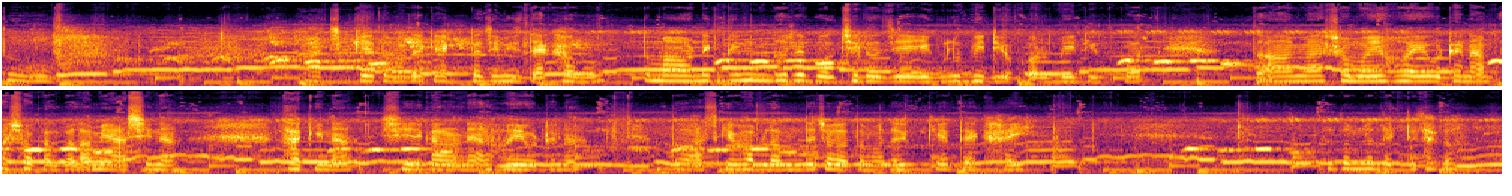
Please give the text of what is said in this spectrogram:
তো আজকে তোমাদেরকে একটা জিনিস দেখাবো। তো মা অনেক দিন ধরে বলছিল যে এগুলো ভিডিও কর ভিডিও কর। তো আমার সময় হয়ে ওঠে না। বা সকালবেলা আমি আসি না, থাকি না, সেই কারণে আর হয়ে ওঠে না। তো আজকে ভাবলাম যে চলো তোমাদেরকে দেখাই। তো তোমরা দেখতে থাকো।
